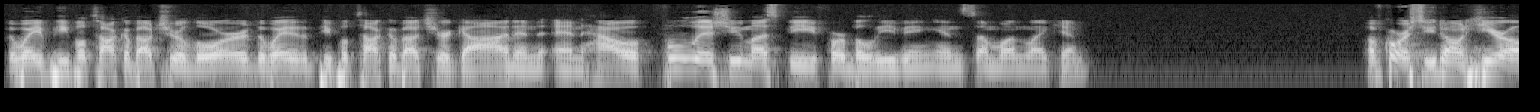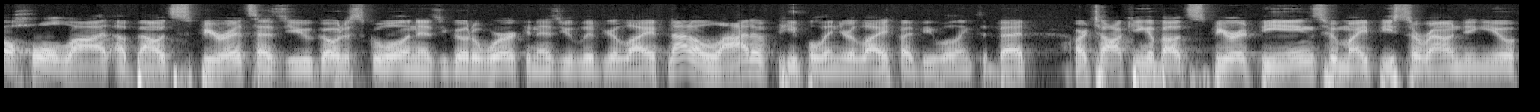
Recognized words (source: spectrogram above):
the way people talk about your Lord, the way that people talk about your God, and, and how foolish you must be for believing in someone like Him? Of course, you don't hear a whole lot about spirits as you go to school and as you go to work and as you live your life. Not a lot of people in your life, I'd be willing to bet, are talking about spirit beings who might be surrounding you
